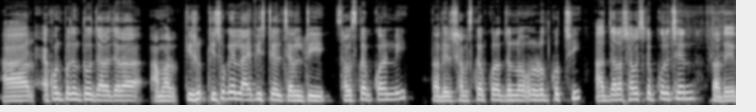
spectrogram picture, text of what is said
আর এখন পর্যন্ত যারা যারা আমার কৃষক- কৃষকের লাইফস্টাইল চ্যানেলটি সাবস্ক্রাইব করেননি, তাদের সাবস্ক্রাইব করার জন্য অনুরোধ করছি, আর যারা সাবস্ক্রাইব করেছেন, তাদের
